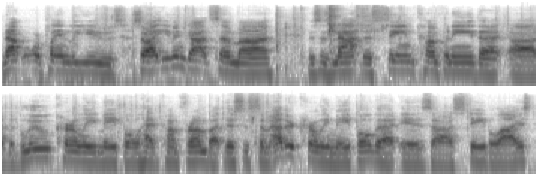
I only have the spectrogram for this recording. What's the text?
not what we're planning to use. So I even got some, uh, this is not the same company that uh, the blue curly maple had come from, but this is some other curly maple that is uh, stabilized.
